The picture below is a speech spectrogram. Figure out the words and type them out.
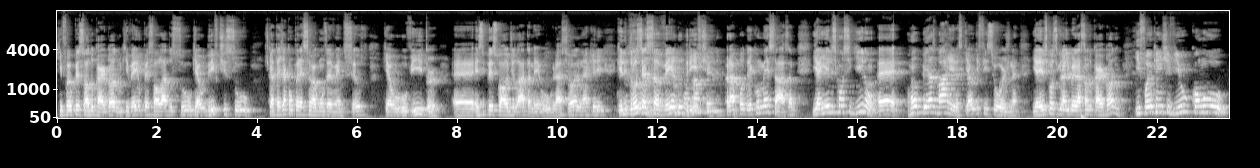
que foi o pessoal do cartódromo, que veio o pessoal lá do Sul, que é o Drift Sul, acho que até já compareceu em alguns eventos seus, que é o, o Vitor, é, esse pessoal de lá também, o Gracioli, né? Que ele, que ele trouxe essa veia do drift para poder começar, sabe? E aí eles conseguiram é, romper as barreiras, que é o difícil hoje, né? E aí eles conseguiram a liberação do cartódromo e foi o que a gente viu como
